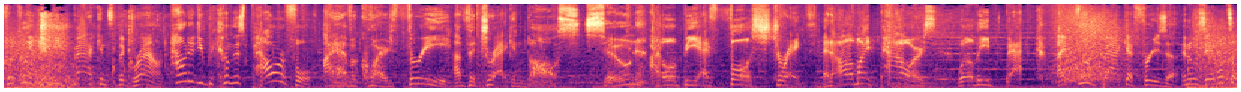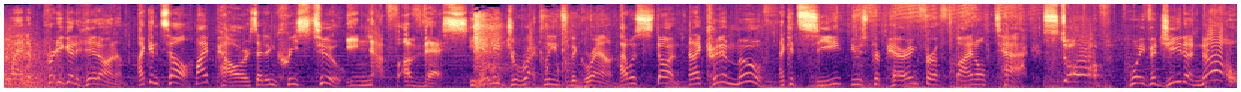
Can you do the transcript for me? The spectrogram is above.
quickly hit me back into the ground. How did you become this powerful? I have acquired three of the Dragon Balls. Soon, I will be at full strength, and all my powers will be back. I flew back at Frieza and was able to land a pretty good hit on him. I can tell my powers had increased too. Enough of this. He hit me directly into the ground. I was stunned and I couldn't move. I could see he was preparing for a final attack. Stop! Wait, Vegeta, no!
